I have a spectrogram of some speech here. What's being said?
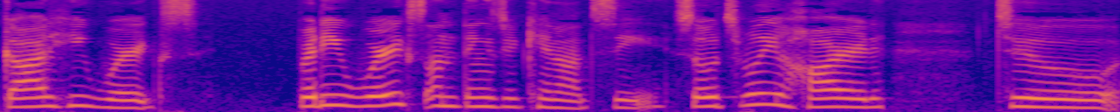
God, He works, but He works on things you cannot see. So it's really hard to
